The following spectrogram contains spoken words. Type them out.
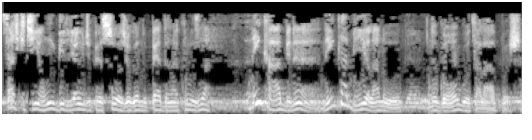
Você acha que tinha um bilhão de pessoas jogando pedra na cruz lá? Nem cabe, né? Nem cabia lá no, no Gólgota lá, poxa.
